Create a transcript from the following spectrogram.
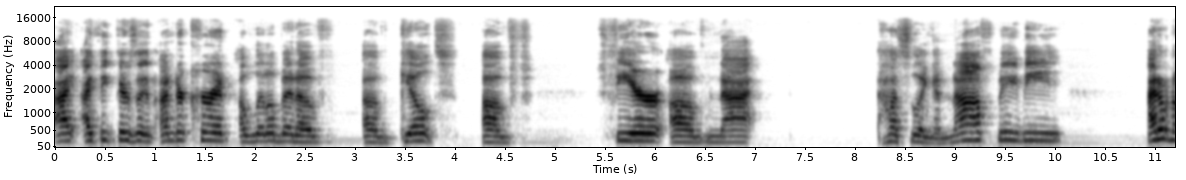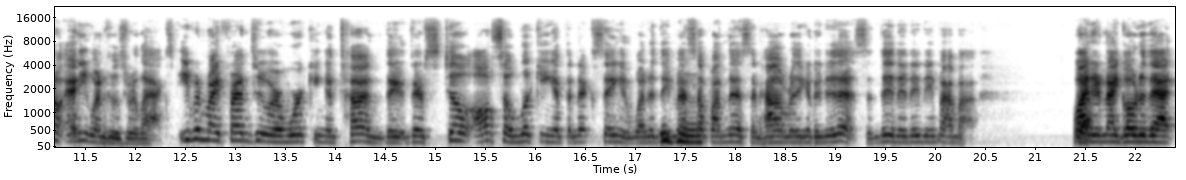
I I think there's an undercurrent a little bit of of guilt, of fear of not hustling enough maybe. I don't know anyone who's relaxed. Even my friends who are working a ton, they they're still also looking at the next thing and what did they mess Mhm. up on this and how are they going to do this and da da da da ba ba. Why Yeah. didn't I go to that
